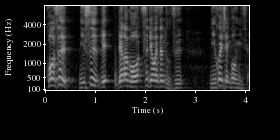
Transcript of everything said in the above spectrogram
或是你是联联合国世界卫生组织，你会先供应谁？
